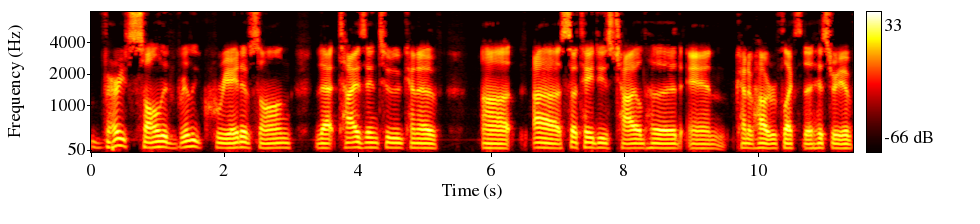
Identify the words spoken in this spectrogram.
very solid, really creative song that ties into kind of, uh, uh, Seo Taiji's childhood and kind of how it reflects the history of,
